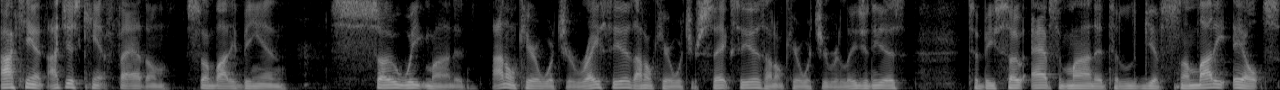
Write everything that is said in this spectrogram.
I can't. I just can't fathom somebody being so weak-minded. I don't care what your race is. I don't care what your sex is. I don't care what your religion is. To be so absent-minded to give somebody else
